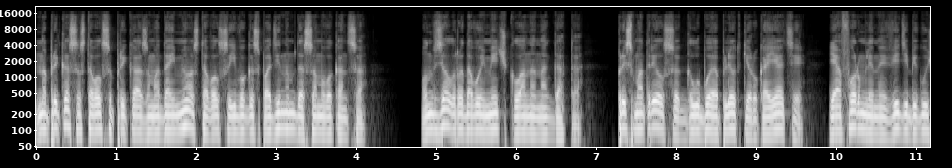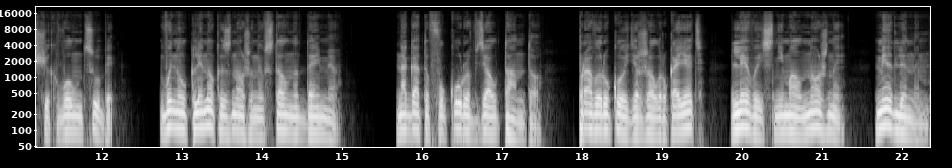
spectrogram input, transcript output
но приказ оставался приказом, а Даймё оставался его господином до самого конца. Он взял родовой меч клана Нагата, присмотрелся к голубой оплетке рукояти и оформленной в виде бегущих волн цуби. Вынул клинок из ножен и встал над Даймё. Нагата Фукура взял танто. Правой рукой держал рукоять, левой снимал ножны, медленным,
